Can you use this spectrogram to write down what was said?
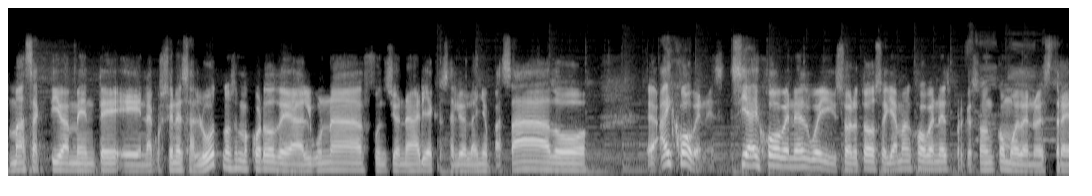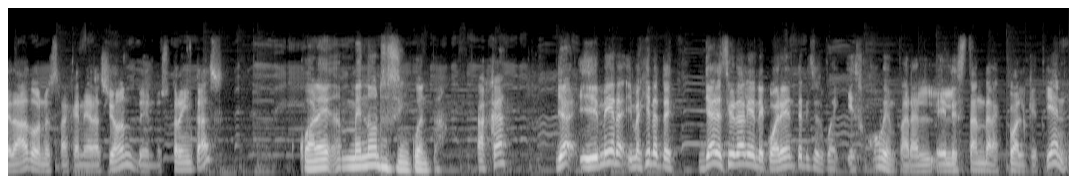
más activamente en la cuestión de salud, no se me acuerdo de alguna funcionaria que salió el año pasado. Eh, hay jóvenes, sí hay jóvenes, güey, y sobre todo se llaman jóvenes porque son como de nuestra edad o nuestra generación, de los 30. Menos de 50. Ajá. Ya, y mira, imagínate, ya decir a alguien de 40 dices, güey, es joven para el estándar actual que tiene.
